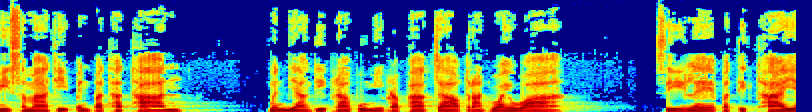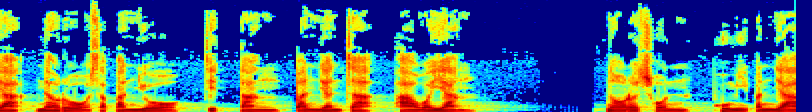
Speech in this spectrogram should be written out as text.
มีสมาธิเป็นประทัดฐาน เหมือนอย่างที่พระผู้มีพระภาคเจ้าตรัสไว้ว่า สีเลปฏิทายะนโรสปัญโย จิตตัง ปัญญจะภาวยัง นรชน ผู้มีปัญญา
